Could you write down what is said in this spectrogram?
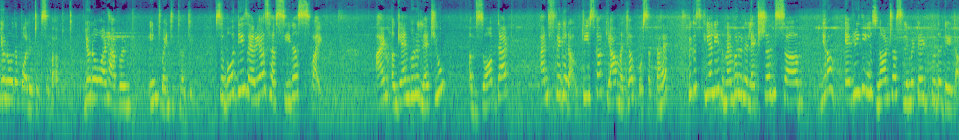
यू नो द पॉलिटिक्स अबाउट इट यू नो व्हाट हैपेंड इन 2013 so both these areas have seen a spike i'm again going to let you absorb that and figure out कि इसका क्या मतलब हो सकता है because clearly remember in elections um, you know everything is not just limited to the data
